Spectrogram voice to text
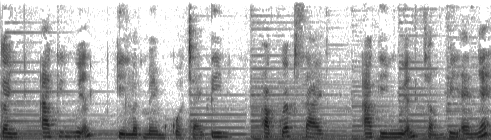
kênh A Kinh Nguyễn Kỷ luật mềm của trái tim hoặc website akinguyen.vn nhé.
